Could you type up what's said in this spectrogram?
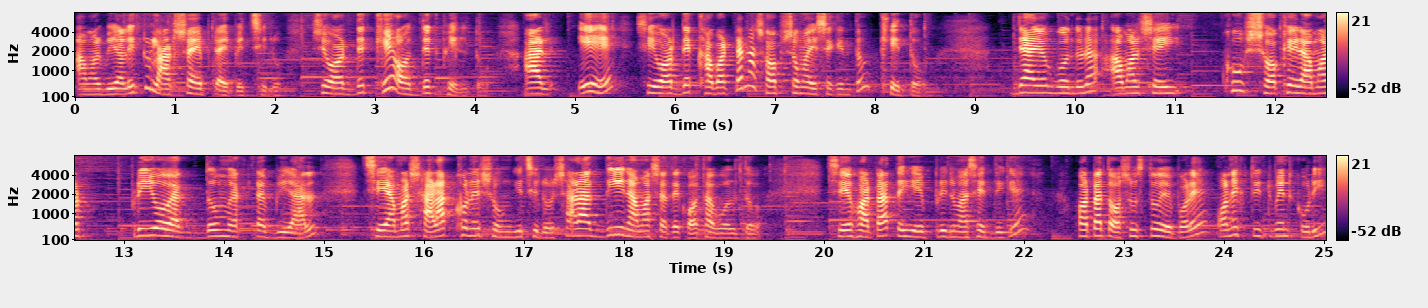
আমার বিড়াল একটু লাট সাহেব টাইপের ছিল। সে অর্ধেক খেয়ে অর্ধেক ফেলতো। আর এ সেই অর্ধেক খাবারটা না সব সময় এসে কিন্তু খেত। যাই হোক বন্ধুরা, আমার সেই খুব শখের, আমার প্রিয় একদম একটা বিড়াল। সে আমার সারাক্ষণের সঙ্গী ছিল সারা দিন আমার সাথে কথা বলতো। সে হঠাৎ এই এপ্রিল মাসের দিকে হঠাৎ অসুস্থ হয়ে পড়ে, অনেক ট্রিটমেন্ট করি,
